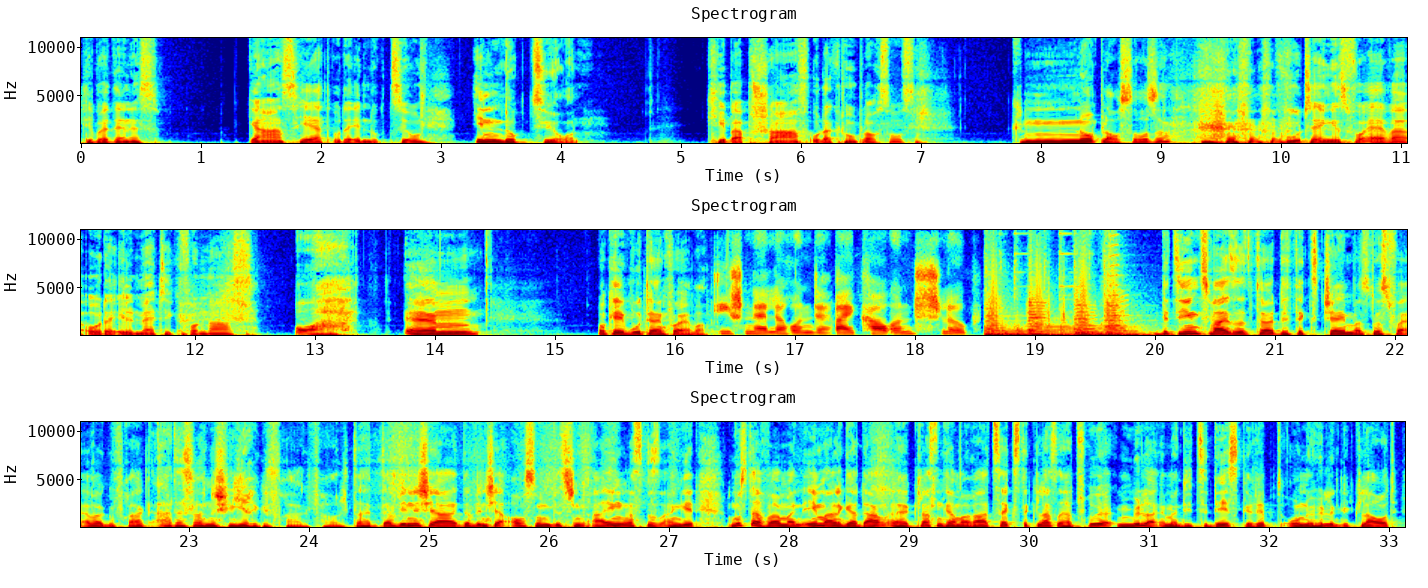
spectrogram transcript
Lieber Dennis, Gasherd oder Induktion? Induktion. Kebab scharf oder Knoblauchsoße? Knoblauchsoße. Wu-Tang is Forever oder Ilmatic von Nas? Oh, ähm, okay, Wu-Tang Forever. Die schnelle Runde bei Kau und Schluck. Beziehungsweise 36 Chambers, du hast Forever gefragt. Ah, das war eine schwierige Frage, Paul. Da, da, bin ich ja, da bin ich ja auch so ein bisschen eigen, was das angeht. Mustafa, mein ehemaliger Dam äh, Klassenkamerad, sechste Klasse, hat früher im Müller immer die CDs gerippt, ohne Hülle geklaut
